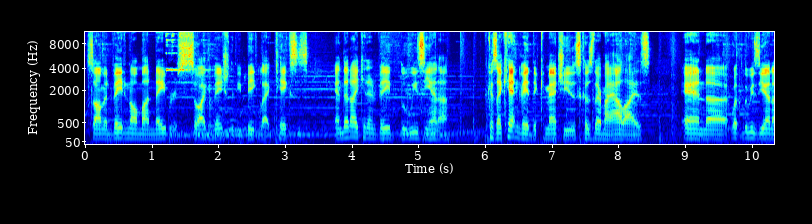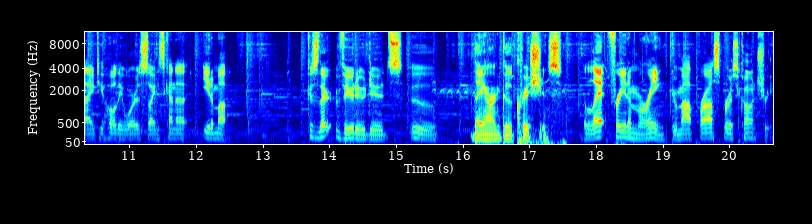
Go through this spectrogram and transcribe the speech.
so I'm invading all my neighbors so I can eventually be big like Texas, and then I can invade Louisiana, because I can't invade the Comanches because they're my allies. And uh, with Louisiana, I to holy wars, so I just kind of eat them up. Because they're voodoo dudes. Ooh. They aren't good Christians. Let freedom ring through my prosperous country.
